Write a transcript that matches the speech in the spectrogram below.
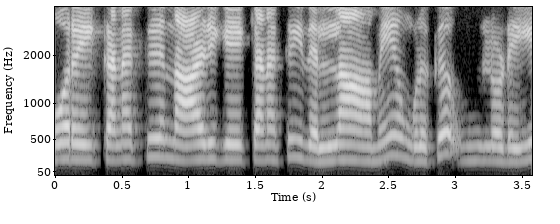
ஓரை கணக்கு நாழிகை கணக்கு இது எல்லாமே உங்களுக்கு உங்களுடைய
